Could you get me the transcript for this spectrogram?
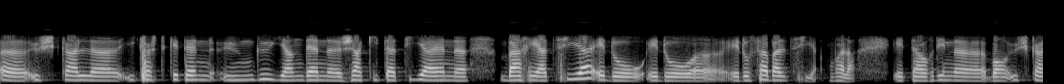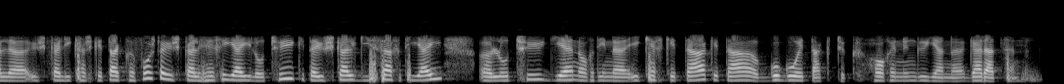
uh, uskal uh, ikasketen unguian den jakitatiaen barreatzia edo, edo, uh, edo zabaltzia. Voilà. Eta ordin, uh, bon, uskal, uh, uskal ikasketak prefosta, uskal herriai lotuik, eta uskal gizartiai uh, lotuik lotu gien ordin ikerketak eta gogoetak tuk horren unguian garatzen.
